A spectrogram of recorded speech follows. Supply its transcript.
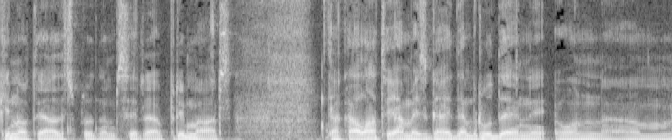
kinoteātris, protams, ir uh, primārs. Tā kā Latvijā mēs gaidām rudeni, un, um,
